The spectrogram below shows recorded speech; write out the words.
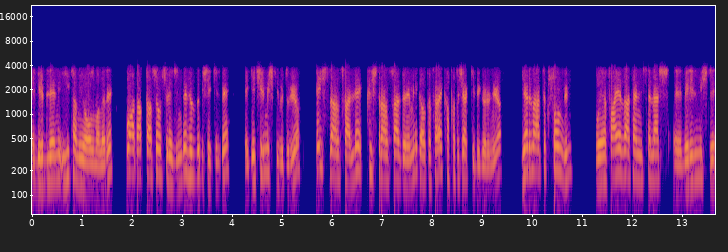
ve birbirlerini iyi tanıyor olmaları bu adaptasyon sürecinde hızlı bir şekilde e, geçirmiş gibi duruyor. 5 transferle kış transfer dönemini Galatasaray kapatacak gibi görünüyor. Yarın artık son gün. UEFA'ya zaten listeler e, verilmişti.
